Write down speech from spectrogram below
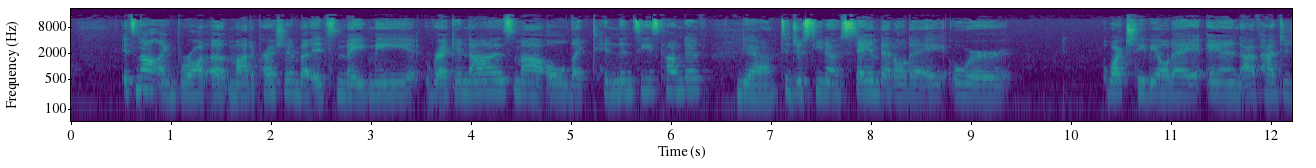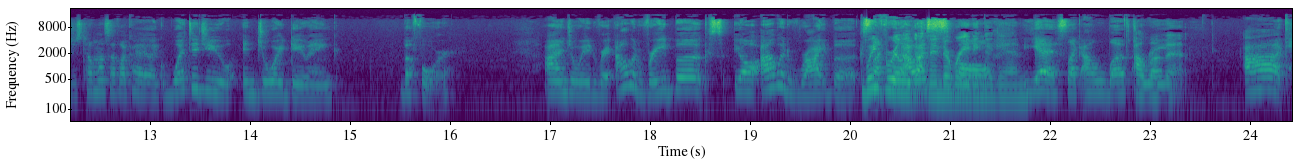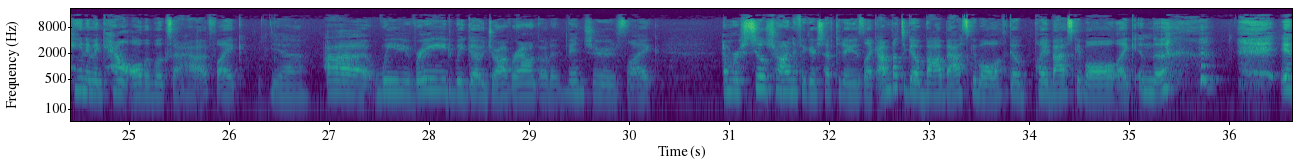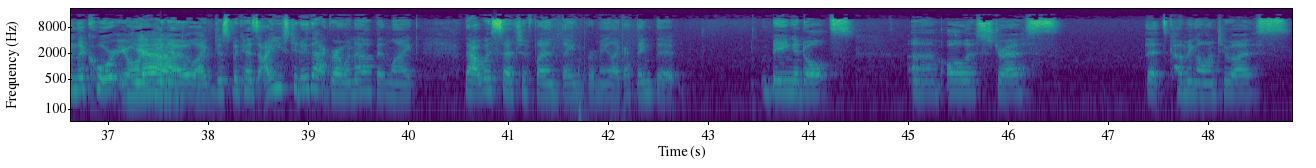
it's not like brought up my depression, but it's made me recognize my old like tendencies kind of Yeah. to just, you know, stay in bed all day or watch TV all day and I've had to just tell myself, okay, like what did you enjoy doing before? I enjoyed read. I would read books, y'all. I would write books. We've like, really gotten was into reading again. Yes, like I love. To I love it. I can't even count all the books I have. Like, Yeah. uh, we read, we go drive around, go to adventures, like, and we're still trying to figure stuff to do. Is like I'm about to go buy basketball, go play basketball, like in the in the courtyard, Yeah. you know, like just because I used to do that growing up, and like that was such a fun thing for me. Like I think that being adults, um, all this stress that's coming on to us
